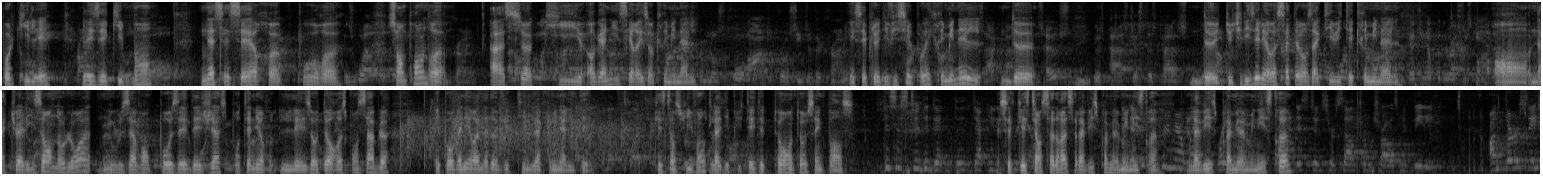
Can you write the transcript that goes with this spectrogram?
pour qu'il ait les équipements nécessaires pour s'en prendre à ceux qui organisent ces réseaux criminels. Et c'est plus difficile pour les criminels d'utiliser les recettes de leurs activités criminelles. En actualisant nos lois, nous avons posé des gestes pour tenir les auteurs responsables et pour venir en aide aux victimes de la criminalité. Question suivante, la députée de Toronto-Saint Paul's. Cette question s'adresse à la vice-première ministre. La vice-première ministre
